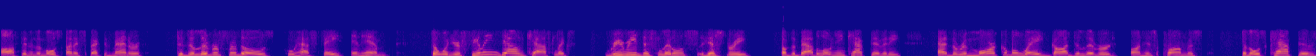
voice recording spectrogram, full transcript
often in the most unexpected manner, to deliver for those who have faith in Him. So when you're feeling down, Catholics, reread this little history of the Babylonian captivity and the remarkable way God delivered on His promise to those captives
